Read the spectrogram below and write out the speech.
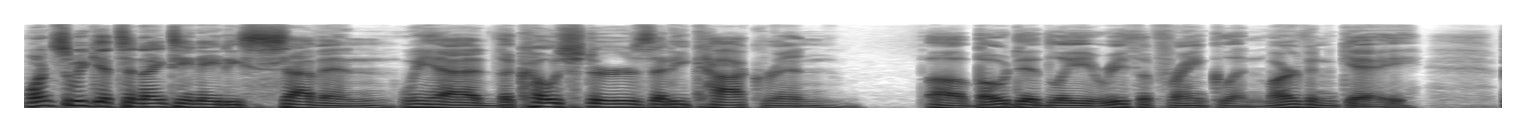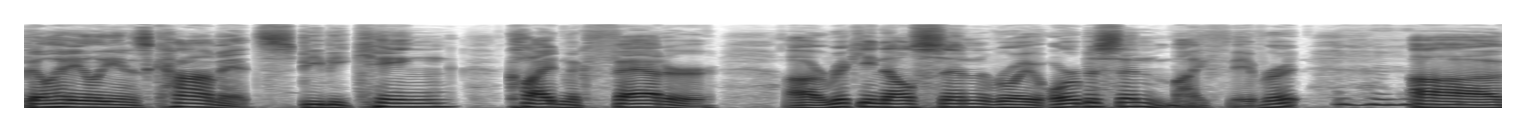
Once we get to 1987, we had the Coasters, Eddie Cochran, uh, Bo Diddley, Aretha Franklin, Marvin Gaye, Bill Haley and his Comets, B.B. King, Clyde McPhatter, uh, Ricky Nelson, Roy Orbison, my favorite, uh,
